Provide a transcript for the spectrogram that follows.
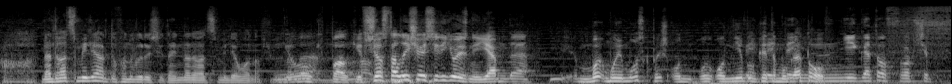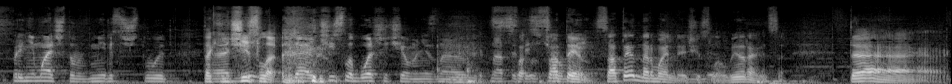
На 20 миллиардов он вырастет, а не на 20 миллионов. Елки-палки. ну, Все стало еще серьезнее. Я... Да. Мой мозг, понимаешь, он, он, он не был к Ты- этому ты готов. Не готов вообще принимать, что в мире существует... Такие э, числа. Да, числа больше, чем, не знаю, 15 Са- тысяч Сатен. Сатен нормальное число, мне нравится. Так,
